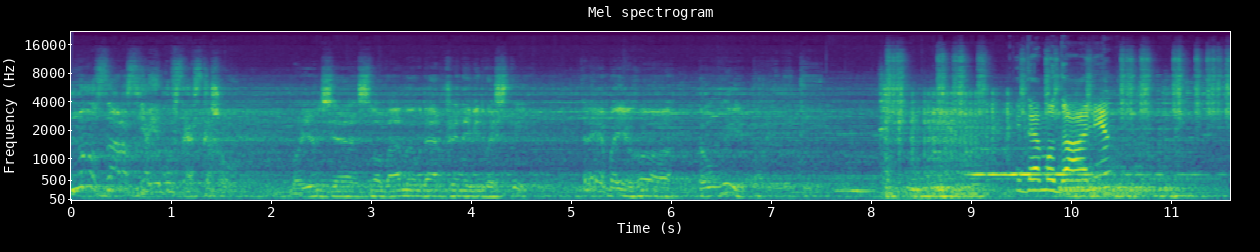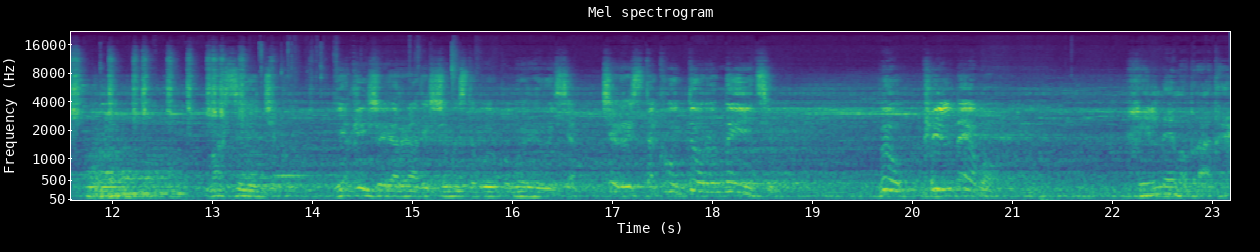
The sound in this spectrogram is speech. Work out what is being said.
Ну, зараз я йому все скажу. Боюся, словами удар вже не відвести. Треба його випередити. Йдемо далі. Максимчику, який же я радий, що ми з тобою помирилися через таку дурницю. Ну, хильнемо. Хильнемо, брате.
